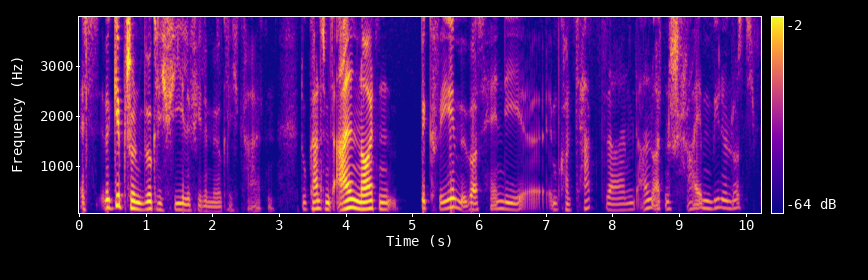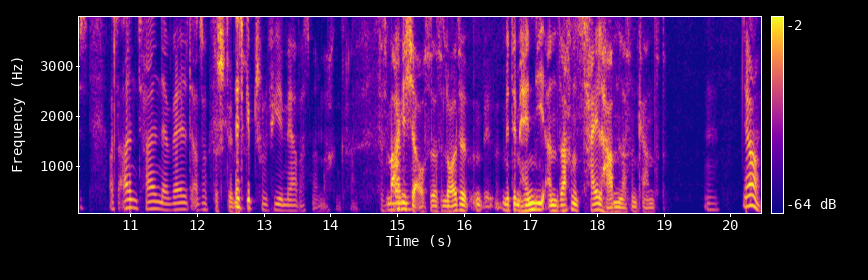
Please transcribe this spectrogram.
es gibt schon wirklich viele, viele Möglichkeiten. Du kannst mit allen Leuten bequem übers Handy äh, im Kontakt sein, mit allen Leuten schreiben, wie du lustig bist, aus allen Teilen der Welt. Also Das stimmt. es gibt schon viel mehr, was man machen kann. Das mag ich ja auch so, dass du Leute mit dem Handy an Sachen teilhaben lassen kannst. Ja,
